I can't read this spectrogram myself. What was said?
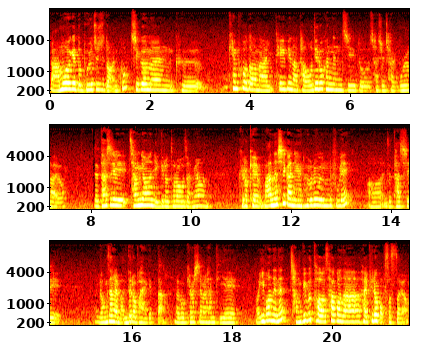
아무에게도 보여주지도 않고 지금은 그 캠코더나 테이프나 다 어디로 갔는지도 사실 잘 몰라요. 다시 작년 얘기로 돌아오자면 그렇게 많은 시간이 흐른 후에 어 이제 다시 영상을 만들어 봐야겠다라고 결심을 한 뒤에 어 이번에는 장비부터 사거나 할 필요가 없었어요.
